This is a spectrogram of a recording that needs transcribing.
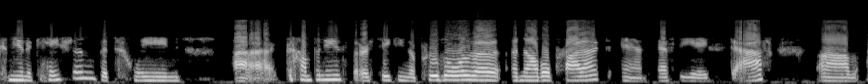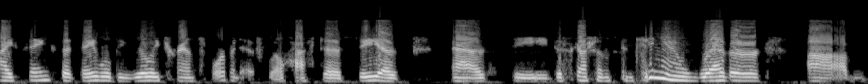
communication between uh, companies that are seeking approval of a, a novel product and FDA staff, um, I think that they will be really transformative. We'll have to see as as the discussions continue whether um,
